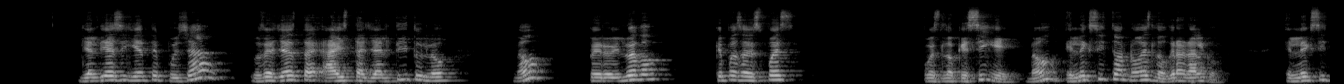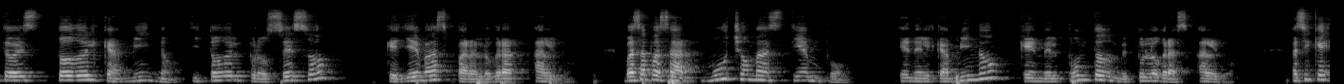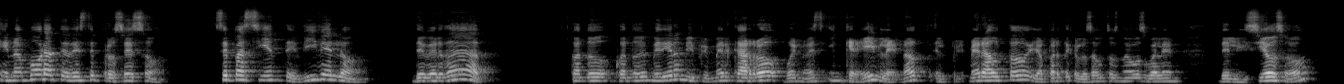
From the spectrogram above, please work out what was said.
y al día siguiente pues ya, o sea, ya está, ahí está ya el título, ¿no? Pero y luego, ¿qué pasa después? Pues lo que sigue, ¿no? El éxito no es lograr algo. El éxito es todo el camino y todo el proceso que llevas para lograr algo. Vas a pasar mucho más tiempo en el camino que en el punto donde tú logras algo. Así que enamórate de este proceso. Sé paciente, vívelo. De verdad. Cuando, cuando me dieron mi primer carro, bueno, es increíble, ¿no? El primer auto, y aparte que los autos nuevos huelen delicioso,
